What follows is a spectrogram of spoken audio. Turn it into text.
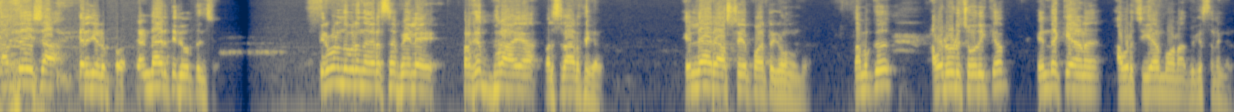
തദ്ദേശ തെരഞ്ഞെടുപ്പ് രണ്ടായിരത്തി ഇരുപത്തഞ്ച് തിരുവനന്തപുരം നഗരസഭയിലെ പ്രഗത്ഭരായ മത്സരാർത്ഥികൾ. എല്ലാ രാഷ്ട്രീയ പാർട്ടികളുമുണ്ട് നമുക്ക് അവരോട് ചോദിക്കാം എന്തൊക്കെയാണ് അവർ ചെയ്യാൻ പോണ വികസനങ്ങൾ?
